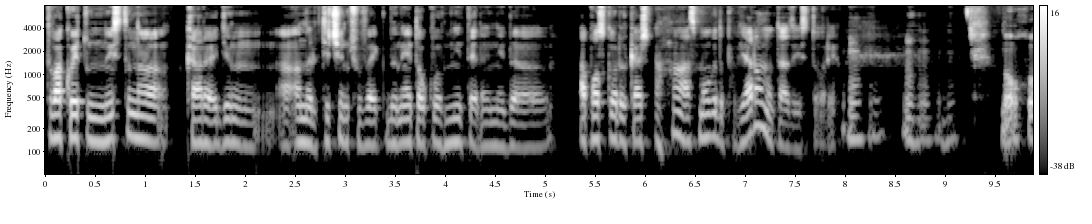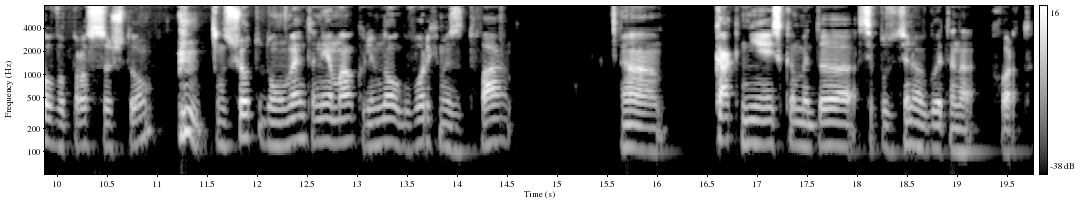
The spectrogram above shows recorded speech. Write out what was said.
това, което наистина кара един аналитичен човек да не е толкова мнителен и да а по-скоро да кажеш, аха, аз мога да повярвам на тази история. Много хубав въпрос също, защото до момента ние малко или много говорихме за това а, как ние искаме да се позиционираме в главите на хората.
